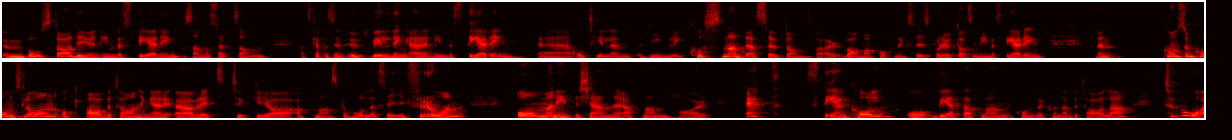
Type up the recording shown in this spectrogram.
en bostad är ju en investering på samma sätt som att skaffa sig en utbildning är en investering eh, och till en rimlig kostnad dessutom för vad man förhoppningsvis får ut av sin investering. Men konsumtionslån och avbetalningar i övrigt tycker jag att man ska hålla sig ifrån om man inte känner att man har ett stenkoll och vet att man kommer kunna betala. Två,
